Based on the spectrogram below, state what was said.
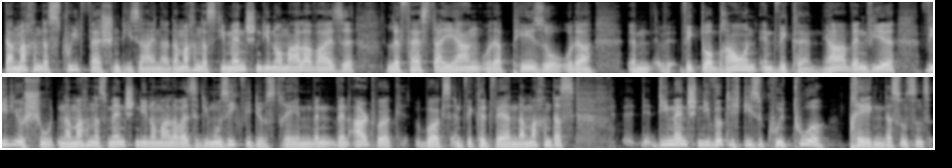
dann machen das Street Fashion Designer, dann machen das die Menschen, die normalerweise Le Festa Young oder Peso oder ähm, Victor Braun entwickeln. Ja, wenn wir Videos shooten, dann machen das Menschen, die normalerweise die Musikvideos drehen. Wenn, wenn Artworks entwickelt werden, dann machen das die Menschen, die wirklich diese Kultur prägen. Das ist uns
